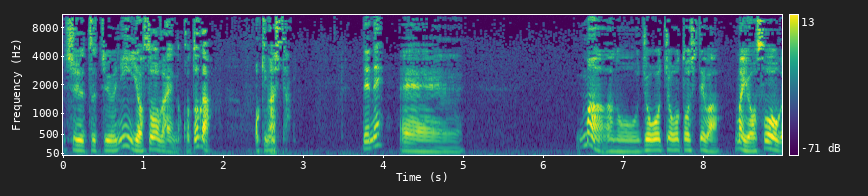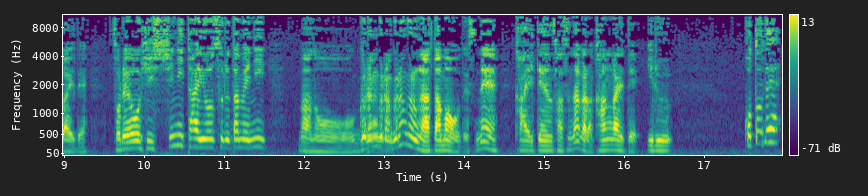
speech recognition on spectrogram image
手術中に予想外のことが起きました。でね、えー、まああの、上長としては、まあ予想外でそれを必死に対応するために、まあ、あの、ぐるんぐるんぐるんぐるん頭をですね、回転させながら考えていることで、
